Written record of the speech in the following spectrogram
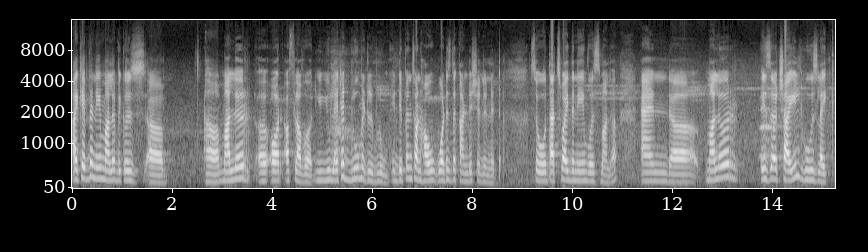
I kept the name Mullai because. Uh, uh, uh, or a flower, you, you let it bloom, it will bloom. It depends on how, what is the condition in it. So that's why the name was Mullai. And uh, is a child who is like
